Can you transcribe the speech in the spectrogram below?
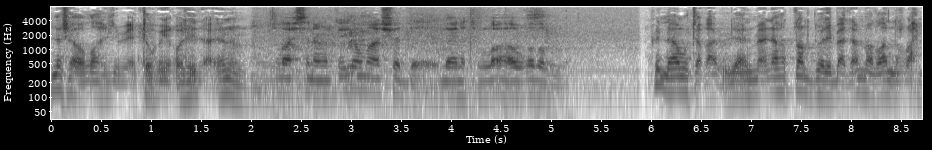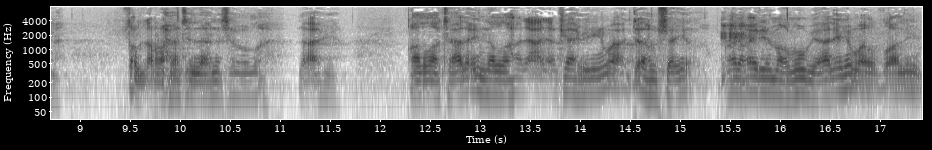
نسأل الله الجميع التوفيق والهداية. نعم. الله يحسن عملك أيهما أشد لعنة الله أو غضب الله؟ كلها متقاربة لأن معناها الطرد والعباد عن مظان الرحمة. طرد عن رحمة الله نسأل الله العافية. قال الله تعالى إن الله لعن الكافرين وأعد لهم سعيرا على غير المغضوب عليهم ولا الضالين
